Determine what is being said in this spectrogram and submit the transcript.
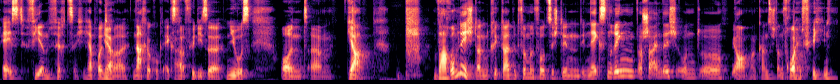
Er ist 44. Ich habe heute ja. mal nachgeguckt extra ja. für diese News. Und ähm, ja, pff, warum nicht? Dann kriegt er halt mit 45 den, den nächsten Ring wahrscheinlich. Und äh, ja, man kann sich dann freuen für ihn.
